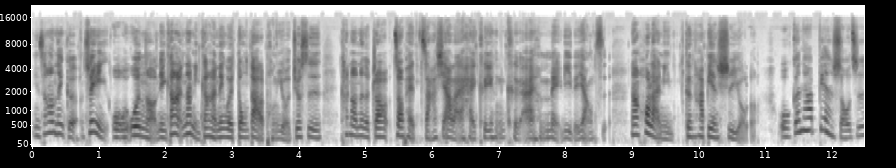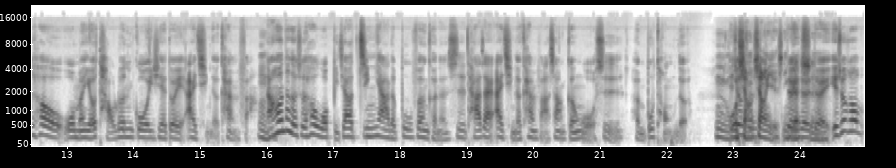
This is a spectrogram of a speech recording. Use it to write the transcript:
你知道那个，所以我我问了你刚才，那你刚才那位东大的朋友，就是看到那个招招牌砸下来还可以很可爱、很美丽的样子，那后来你跟他变室友了？我跟他变熟之后，我们有讨论过一些对爱情的看法。嗯、然后那个时候，我比较惊讶的部分，可能是他在爱情的看法上跟我是很不同的。嗯，我想象也应该是。对对对，也就是说，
